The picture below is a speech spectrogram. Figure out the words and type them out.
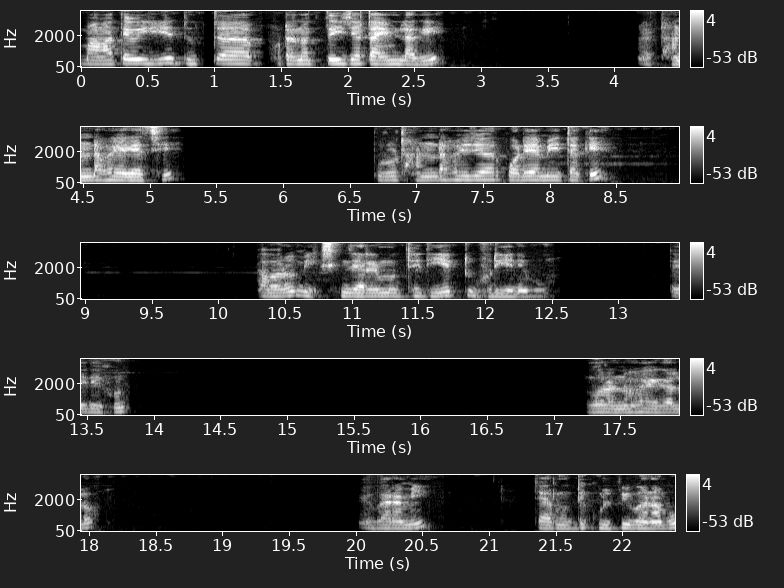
বানাতে ওই যে দুধটা ফোটানোতেই যা টাইম লাগে, ঠান্ডা হয়ে গেছে। পুরো ঠান্ডা হয়ে যাওয়ার পরে আমি এটাকে আবারও মিক্সিং জারের মধ্যে দিয়ে একটু ঘুরিয়ে নেব। তাই দেখুন, ঘোরানো হয়ে গেল। এবার আমি যার মধ্যে কুলপি বানাবো,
